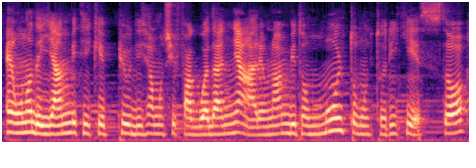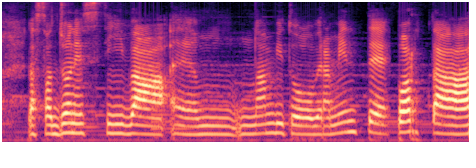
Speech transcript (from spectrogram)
è uno degli ambiti che più diciamo ci fa guadagnare, è un ambito molto molto richiesto, la stagione estiva è un, ambito veramente porta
